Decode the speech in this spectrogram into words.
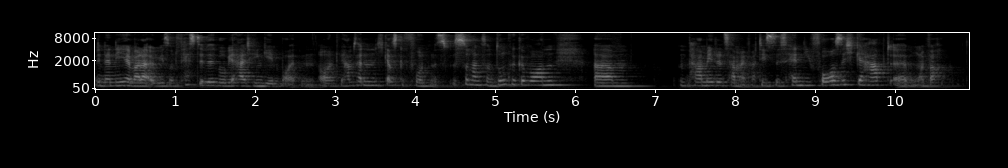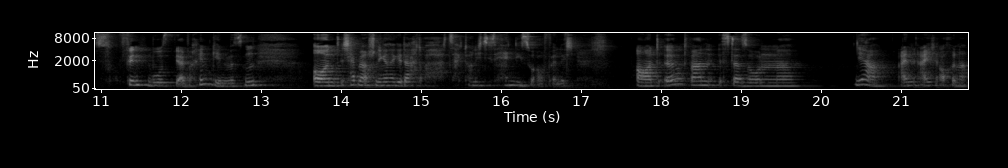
in der Nähe war da irgendwie so ein Festival, wo wir halt hingehen wollten. Und wir haben es halt noch nicht ganz gefunden. Es ist so langsam dunkel geworden. Ähm, ein paar Mädels haben einfach dieses Handy vor sich gehabt, äh, um einfach zu finden, wo wir einfach hingehen müssten. Und ich habe mir auch schon die ganze Zeit gedacht, oh, zeig doch nicht diese Handys so auffällig. Und irgendwann ist da so ein, ja, ein, eigentlich auch ein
